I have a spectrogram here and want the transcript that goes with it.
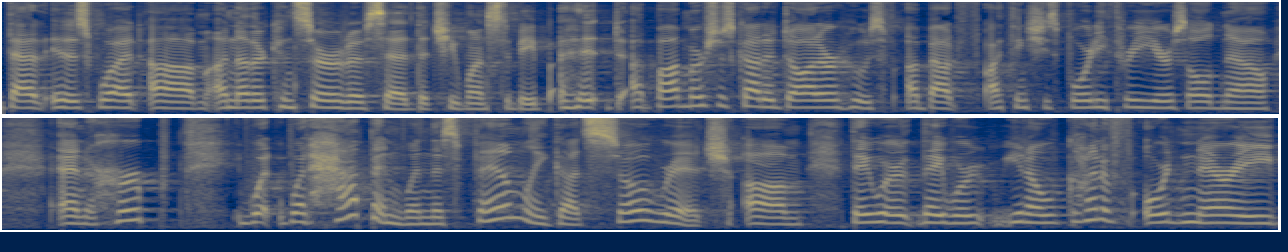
that is what um, another conservative said that she wants to be. Uh, Bob Mercer's got a daughter who's about, I think she's 43 years old now, and her, what what happened when this family got so rich? Um, they were they were you know kind of ordinary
